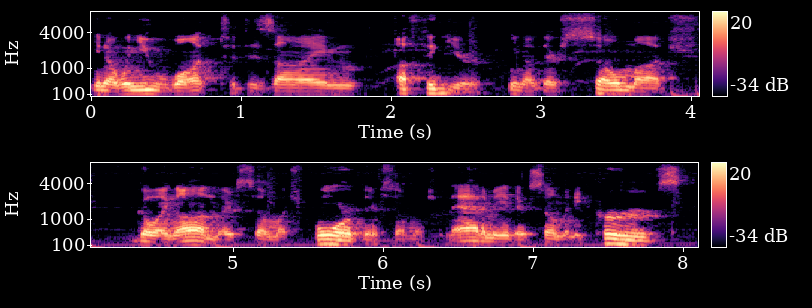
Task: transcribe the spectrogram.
you know, when you want to design a figure, you know, there's so much going on. There's so much form. There's so much anatomy. There's so many curves,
